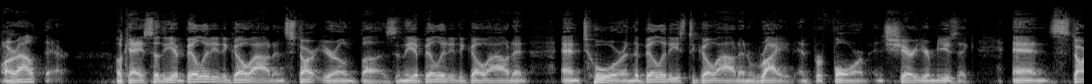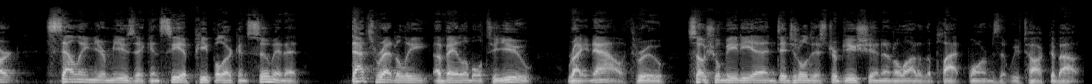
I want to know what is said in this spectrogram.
are out there. Okay. So the ability to go out and start your own buzz and the ability to go out and, and tour and the abilities to go out and write and perform and share your music and start selling your music and see if people are consuming it. That's readily available to you right now through social media and digital distribution and a lot of the platforms that we've talked about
